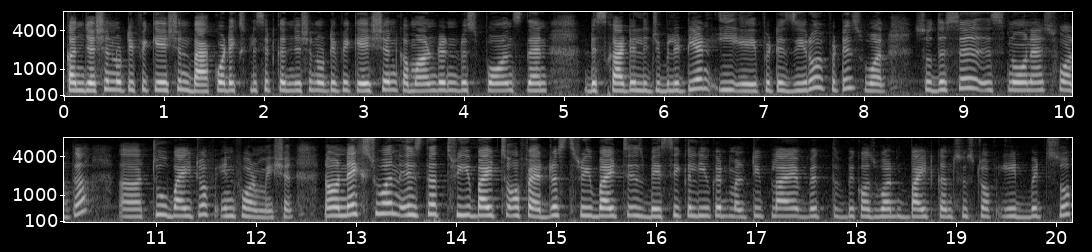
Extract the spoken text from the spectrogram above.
congestion notification, backward explicit congestion notification, command and response, then discard eligibility and EA if it is 0, if it is 1. So, this is known as for the uh, 2 byte of information. Now, next one is the 3 bytes of address, 3 bytes is basically you can multiply with because 1 byte consists of 8 bits. So,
